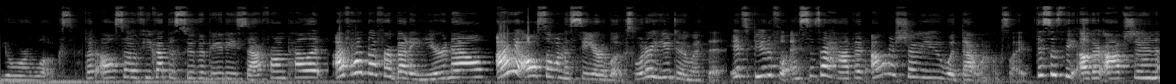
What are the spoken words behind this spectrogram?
your looks. But also, if you got the Suva Beauty Saffron palette, I've had that for about a year now. I also wanna see your looks. What are you doing with it? It's beautiful, and since I have it, I wanna show you what that one looks like. This is the other option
